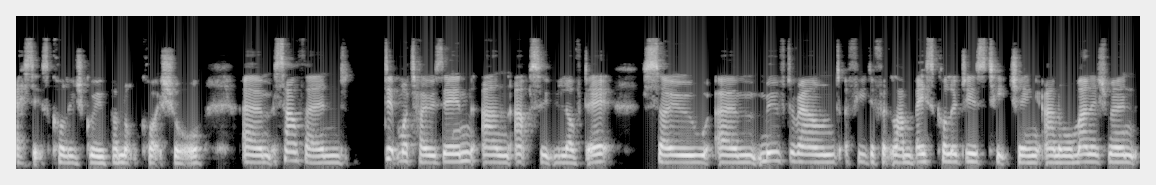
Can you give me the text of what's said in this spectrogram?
Essex College Group. I'm not quite sure. Um, Southend dipped my toes in and absolutely loved it. So um, moved around a few different land-based colleges teaching animal management.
